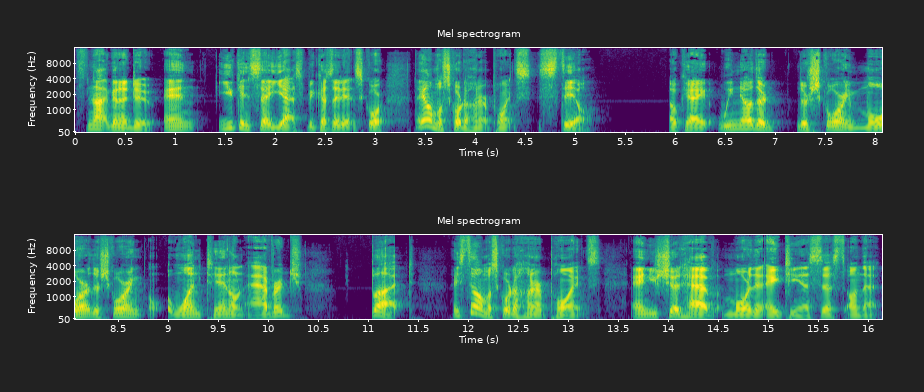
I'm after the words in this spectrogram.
it's not going to do. And you can say yes because they didn't score. They almost scored 100 points still. Okay, we know they're they're scoring more. They're scoring 110 on average, but they still almost scored 100 points. And you should have more than 18 assists on that.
